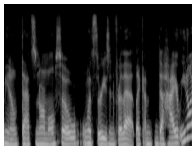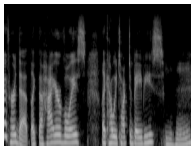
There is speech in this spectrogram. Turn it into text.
you know, that's normal. So what's the reason for that? Like I'm the higher, you know, I've heard that like the higher voice, like how we talk to babies, mm-hmm.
